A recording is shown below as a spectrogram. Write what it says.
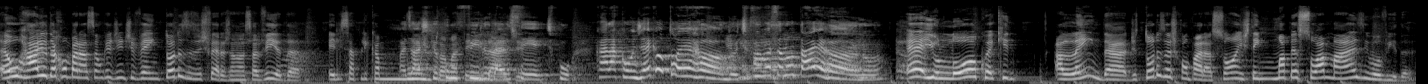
É o raio da comparação que a gente vê em todas as esferas da nossa vida. Ele se aplica Mas muito acho que com o filho deve ser, tipo, caraca, onde é que eu tô errando? Tipo, e você não tá errando. É, e o louco é que, além da, de todas as comparações, tem uma pessoa a mais envolvida.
